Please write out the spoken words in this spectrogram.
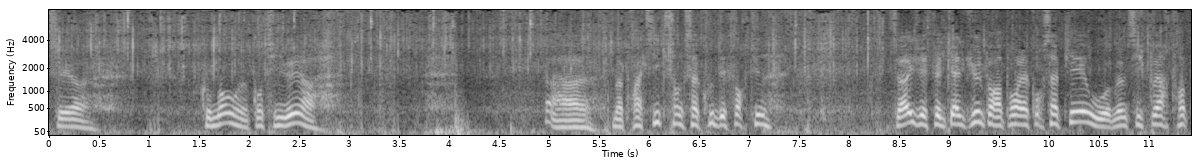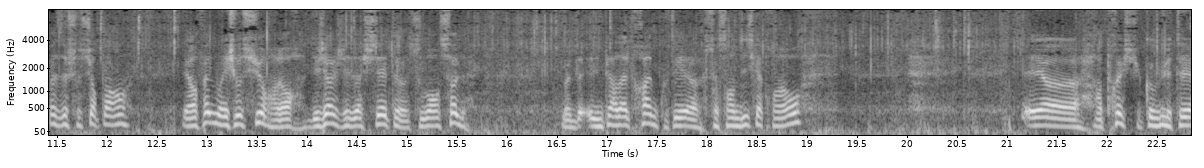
c'est comment continuer à ma pratique sans que ça coûte des fortunes. C'est vrai que j'ai fait le calcul par rapport à la course à pied ou même si je perds trois paires de chaussures par an. Et en fait, moi, les chaussures, alors déjà, je les achète euh, souvent en solde. Une paire d'Altra me coûtait 70-80 euh, euros. Et euh, après, je suis comme j'étais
